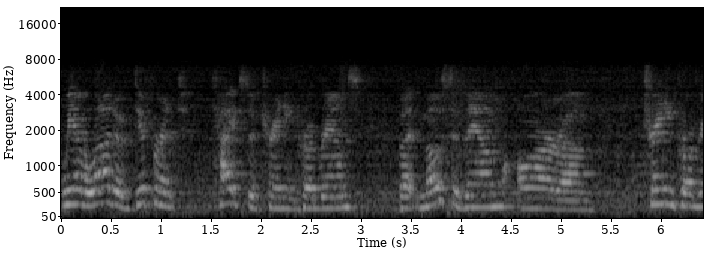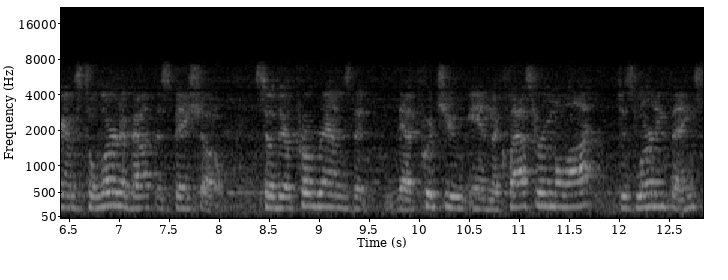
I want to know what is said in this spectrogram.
We have a lot of different types of training programs but most of them are um, training programs to learn about the space shuttle. So they're programs that, that put you in the classroom a lot, just learning things.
